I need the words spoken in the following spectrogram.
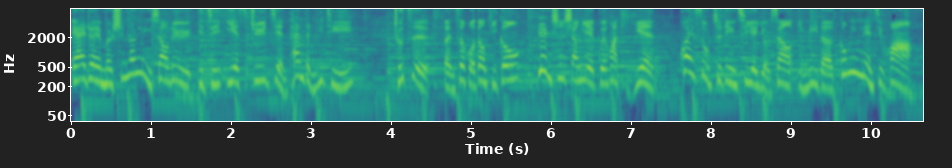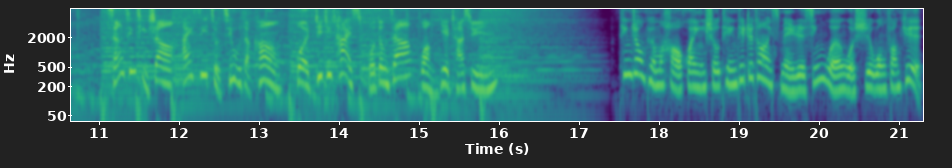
AI 对 Machine Learning 效率以及 ESG 减碳等议题。除此，本次活动提供认知商业规划体验，快速制定企业有效盈利的供应链计划。详情请上 ic 九七五 .com 或 Digitize 活动加网页查询。听众朋友们好，欢迎收听 Digitize 每日新闻，我是翁方月，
